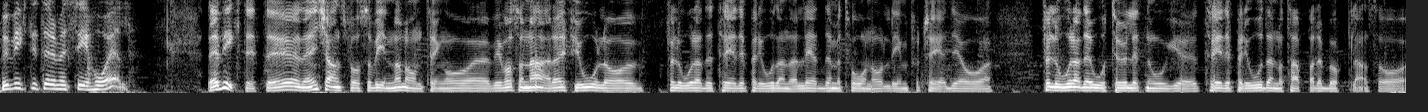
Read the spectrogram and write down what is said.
Hur viktigt är det med CHL? Det är viktigt. Det är, det är en chans för oss att vinna någonting och eh, vi var så nära i fjol och förlorade tredje perioden där, ledde med 2-0 inför tredje och förlorade oturligt nog eh, tredje perioden och tappade bucklan. Så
